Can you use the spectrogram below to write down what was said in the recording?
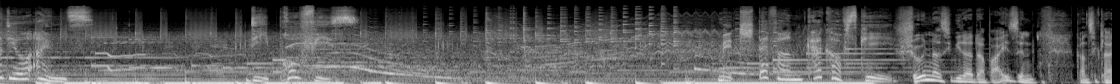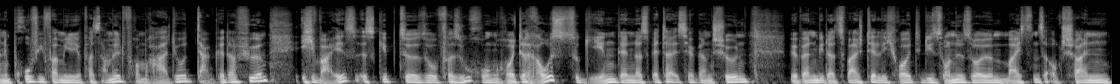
Radio 1. Die Profis. Mit Stefan Karkowski. Schön, dass Sie wieder dabei sind. Ganze kleine Profifamilie versammelt vom Radio. Danke dafür. Ich weiß, es gibt äh, so Versuchungen, heute rauszugehen, denn das Wetter ist ja ganz schön. Wir werden wieder zweistellig heute. Die Sonne soll meistens auch scheinen.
